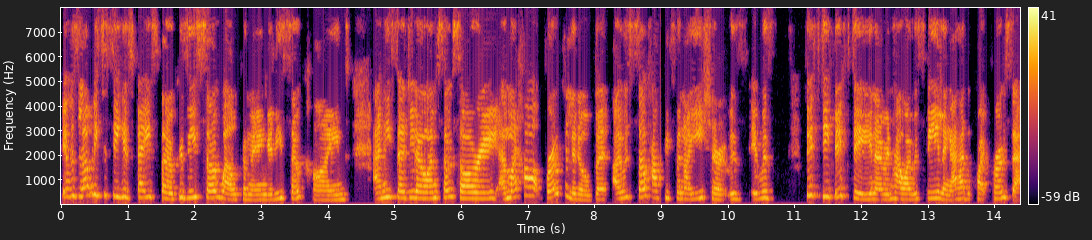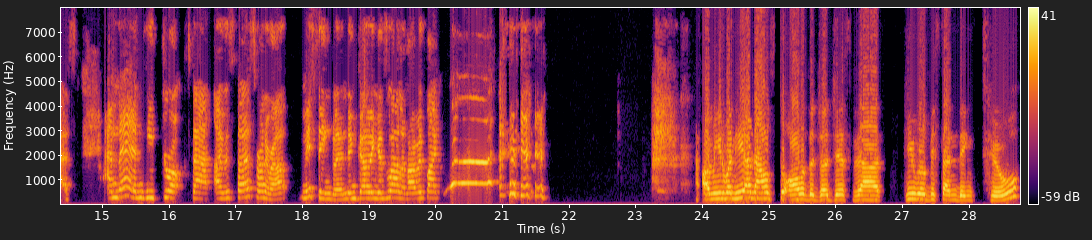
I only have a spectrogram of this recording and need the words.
it was lovely to see his face though, because he's so welcoming and he's so kind. And he said, you know, I'm so sorry. And my heart broke a little, but I was so happy for Nyesha. It was, it was 50-50, you know, in how I was feeling. I hadn't quite processed. And then he dropped that I was first runner-up, Miss England, and going as well. And I was like, what? I mean, when he announced to all of the judges that he will be sending two,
